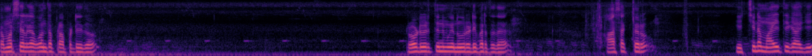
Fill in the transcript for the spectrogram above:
ಕಮರ್ಷಿಯಲ್ಗೆ ಆಗುವಂಥ ಪ್ರಾಪರ್ಟಿ ಇದು. ರೋಡ್ ವಿಡ್ತು ನಿಮಗೆ ನೂರು ಅಡಿ ಬರ್ತದೆ. ಆಸಕ್ತರು, ಹೆಚ್ಚಿನ ಮಾಹಿತಿಗಾಗಿ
